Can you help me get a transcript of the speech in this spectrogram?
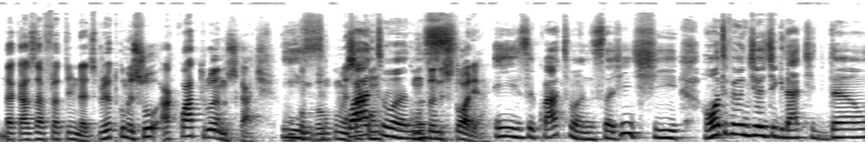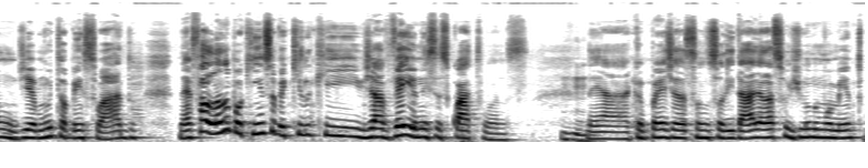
da Casa da Fraternidade. Esse projeto começou há quatro anos, Kátia. Vamos, vamos começar quatro anos. contando história. Isso, quatro anos. A gente ontem foi um dia de gratidão, um dia muito abençoado, né? Falando um pouquinho sobre aquilo que já veio nesses quatro anos. Uhum. Né? A campanha Geração Solidária ela surgiu num momento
